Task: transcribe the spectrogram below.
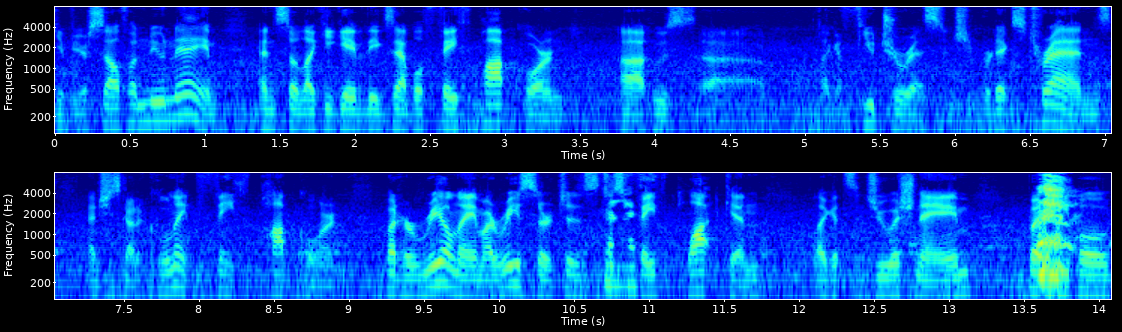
give yourself a new name. And so, like, he gave the example Faith Popcorn, uh, who's uh, like a futurist and she predicts trends and she's got a cool name, Faith Popcorn. But her real name, I researched, is just. Faith Plotkin, like it's a Jewish name. But people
